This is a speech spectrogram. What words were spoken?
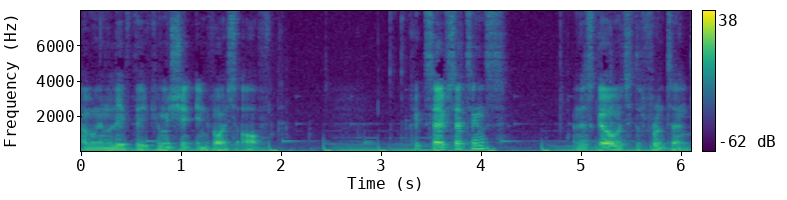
and we're going to leave the commission invoice off. Click Save Settings and let's go over to the front end.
